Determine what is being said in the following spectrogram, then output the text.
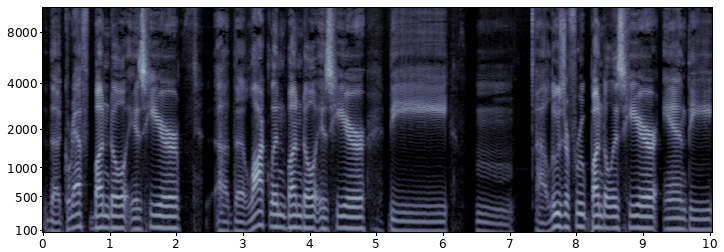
the Grefg bundle is here, uh, the Lachlan bundle is here, the um, uh, Loserfruit bundle is here, and the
